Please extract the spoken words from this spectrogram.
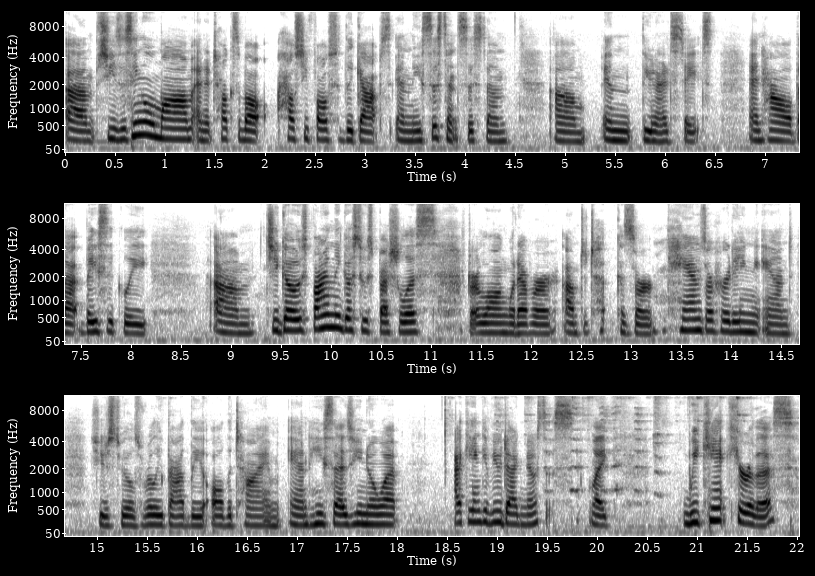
um, she's a single mom and it talks about how she falls through the gaps in the assistance system um, in the United States and how that basically um, she goes finally goes to a specialist after a long whatever um, because her hands are hurting and she just feels really badly all the time. And he says you know what? I can't give you a diagnosis. Like we can't cure this.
